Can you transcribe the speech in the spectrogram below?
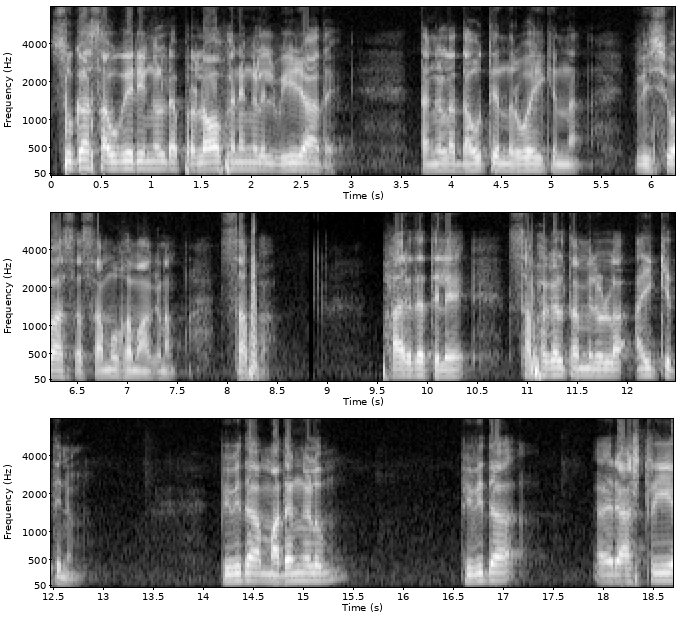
സുഖ സൗകര്യങ്ങളുടെ പ്രലോഭനങ്ങളിൽ വീഴാതെ തങ്ങളുടെ ദൗത്യം നിർവഹിക്കുന്ന വിശ്വാസ സമൂഹമാകണം സഭ. ഭാരതത്തിലെ സഭകൾ തമ്മിലുള്ള ഐക്യത്തിനും വിവിധ മതങ്ങളും വിവിധ രാഷ്ട്രീയ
